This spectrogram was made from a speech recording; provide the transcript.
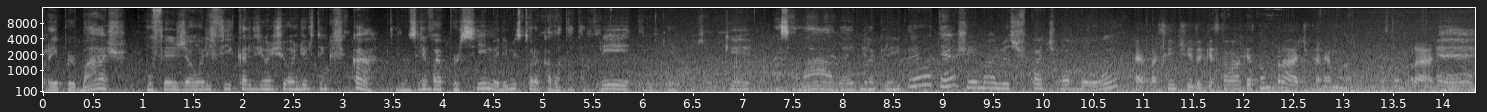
pra ir por baixo, o feijão ele fica ali onde, onde ele tem que ficar. entendeu? Se ele vai por cima, ele mistura com a batata frita, mistura com não sei o que, com a salada, aí vira aquele. Aí eu até achei uma justificativa boa. é, faz sentido. A questão é uma questão prática, né, mano? Questão prática. É,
